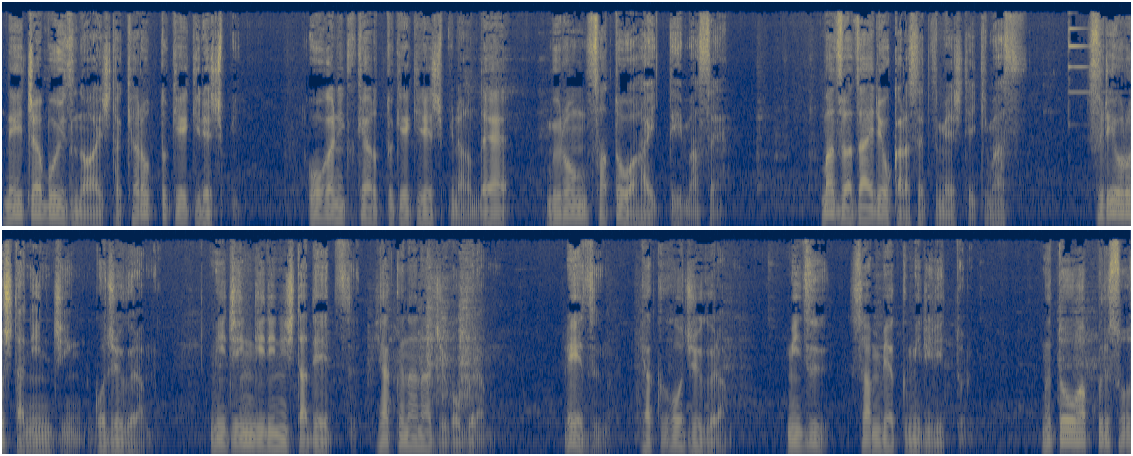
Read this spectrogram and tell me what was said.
ネイチャーボーイズの愛したキャロットケーキレシピ。オーガニックキャロットケーキレシピなので、無論砂糖は入っていません。まずは材料から説明していきます。すりおろした人参 50g、みじん切りにしたデーツ 175g、レーズン 150g、水 300ml、無糖アップルソー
